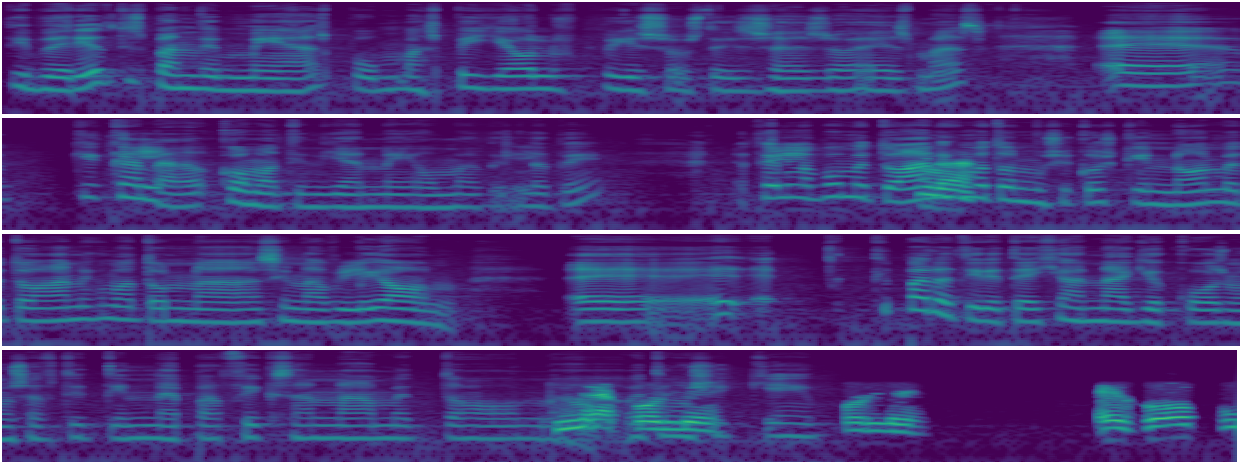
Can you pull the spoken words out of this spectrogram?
Την περίοδο της πανδημίας που μας πήγε όλους πίσω στις ε, ζωές μας ε, και καλά, ακόμα την διανύουμε δηλαδή, θέλω να πω με το άνοιγμα ναι. των μουσικών σκηνών, με το άνοιγμα των συναυλιών. Ε, ε, τι παρατηρείτε, έχει ανάγκη ο κόσμος αυτή την επαφή ξανά με, τον, ναι, με πολύ, τη μουσική; πολύ. Εγώ που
